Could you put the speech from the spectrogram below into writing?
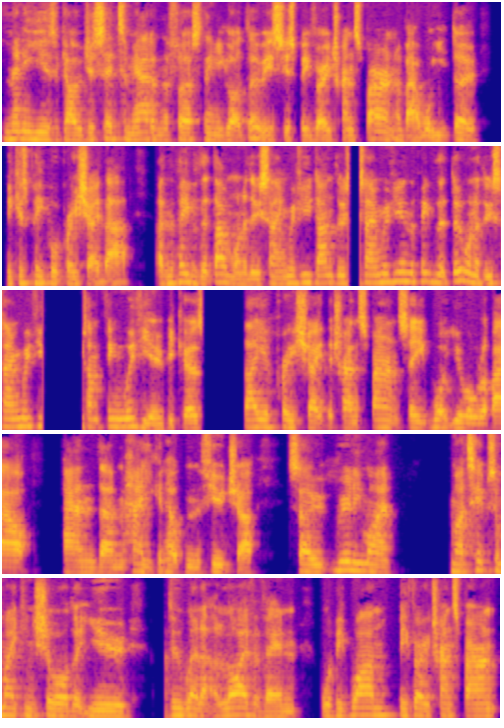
many years ago just said to me, Adam, the first thing you got to do is just be very transparent about what you do because people appreciate that. And the people that don't want to do same with you don't do same with you, and the people that do want to do same with you something with you because they appreciate the transparency, what you're all about, and um, how you can help them in the future. So really, my my tips for making sure that you do well at a live event would be one, be very transparent.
